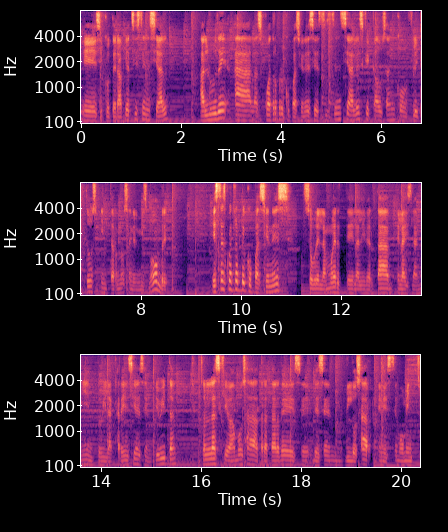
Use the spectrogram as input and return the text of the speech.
eh, Psicoterapia Existencial, alude a las cuatro preocupaciones existenciales que causan conflictos internos en el mismo hombre. Estas cuatro preocupaciones sobre la muerte, la libertad, el aislamiento y la carencia de sentido vital son las que vamos a tratar de desenglosar en este momento.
